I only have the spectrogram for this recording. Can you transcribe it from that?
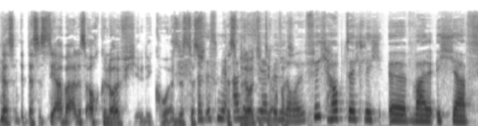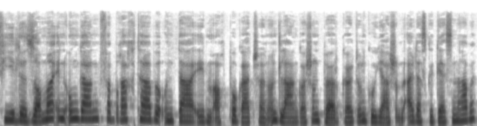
das, das ist dir aber alles auch geläufig, Ildiko. Also das, das, das ist mir das alles sehr geläufig, hauptsächlich, äh, weil ich ja viele Sommer in Ungarn verbracht habe und da eben auch Pogacan und Langosch und Pörkölt und Guyash und all das gegessen habe.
